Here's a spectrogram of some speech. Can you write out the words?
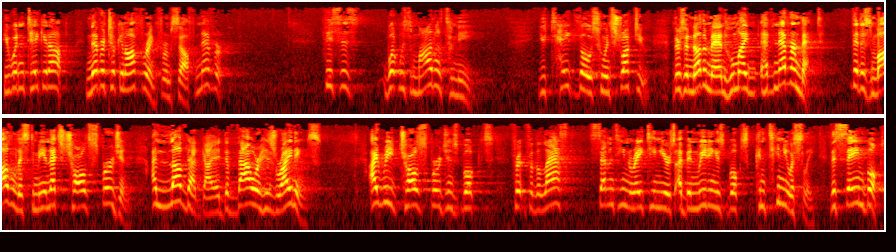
He wouldn't take it up. Never took an offering for himself. Never. This is what was modeled to me. You take those who instruct you. There's another man whom I have never met that has modeled this to me and that's Charles Spurgeon. I love that guy. I devour his writings. I read Charles Spurgeon's books for, for the last 17 or 18 years, I've been reading his books continuously. The same books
